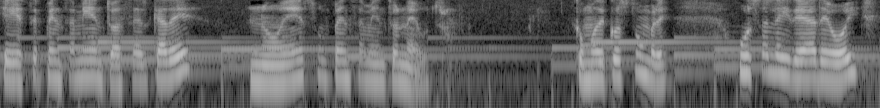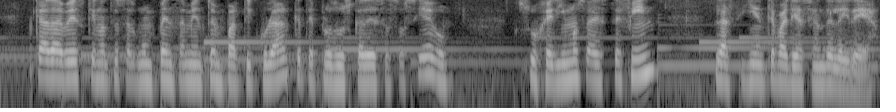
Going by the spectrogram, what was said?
Este pensamiento acerca de no es un pensamiento neutro. Como de costumbre, usa la idea de hoy cada vez que notes algún pensamiento en particular que te produzca desasosiego. Sugerimos a este fin la siguiente variación de la idea.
